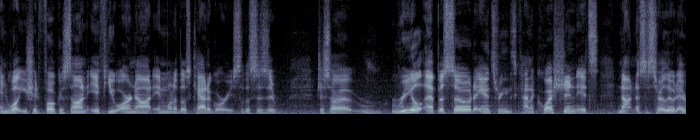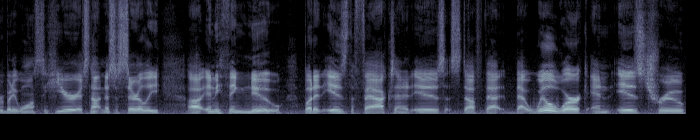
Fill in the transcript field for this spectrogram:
and what you should focus on if you are not in one of those categories. So this is a just a real episode answering this kind of question. It's not necessarily what everybody wants to hear. It's not necessarily uh, anything new, but it is the facts and it is stuff that that will work and is true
